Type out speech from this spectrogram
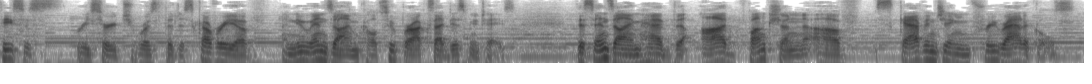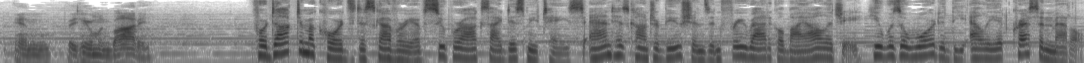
thesis research was the discovery of a new enzyme called superoxide dismutase. This enzyme had the odd function of scavenging free radicals in the human body. For Dr. McCord's discovery of superoxide dismutase and his contributions in free radical biology, he was awarded the Elliott Cresson Medal.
